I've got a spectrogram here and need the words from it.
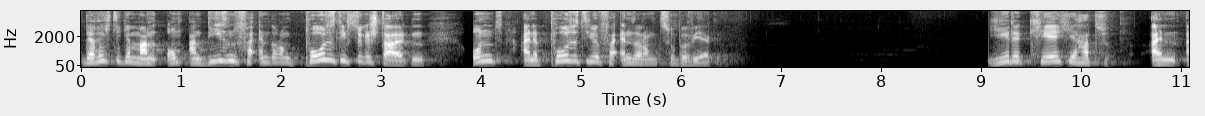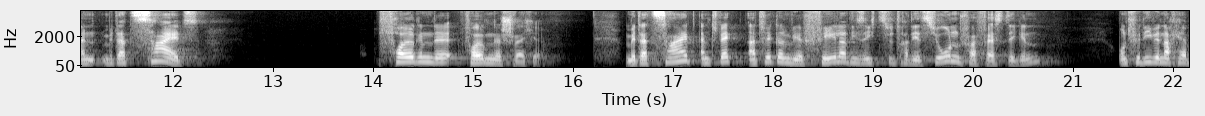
der richtige Mann, um an diesen Veränderungen positiv zu gestalten und eine positive Veränderung zu bewirken. Jede Kirche hat ein, ein, mit der Zeit folgende, folgende Schwäche. Mit der Zeit entwickeln wir Fehler, die sich zu Traditionen verfestigen und für die wir nachher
